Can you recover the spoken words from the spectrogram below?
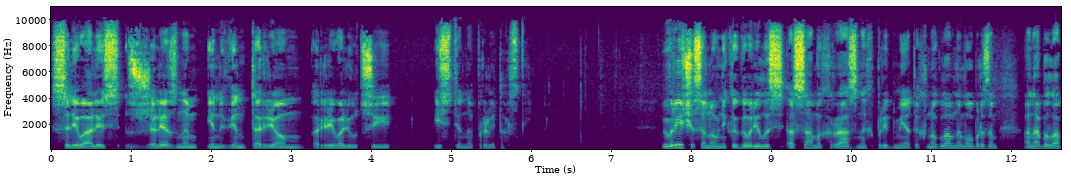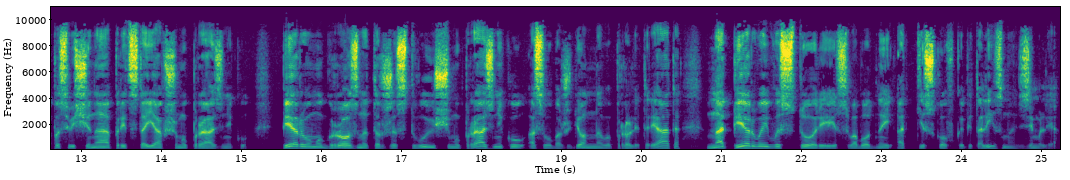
сливались с железным инвентарем революции, истинно пролетарской. В речи сановника говорилось о самых разных предметах, но главным образом она была посвящена предстоявшему празднику, первому грозно торжествующему празднику освобожденного пролетариата на первой в истории, свободной от тисков капитализма, земле.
